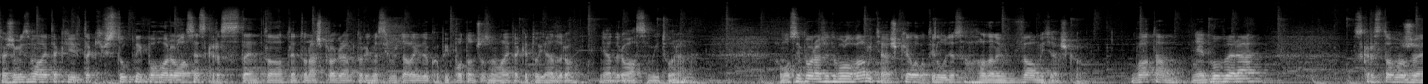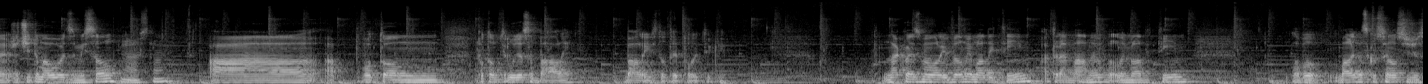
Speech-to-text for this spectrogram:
Takže my sme mali taký, taký vstupný pohor vlastne skrz tento, tento náš program, ktorý sme si už dali dokopy po tom, čo sme mali takéto jadro, jadro vlastne vytvorené. A musím povedať, že to bolo veľmi ťažké, lebo tí ľudia sa hľadali veľmi ťažko. Bola tam nedôvera, skrz toho, že, že či to má vôbec zmysel. No, jasné. A, a potom, potom tí ľudia sa báli. Báli ísť do tej politiky. Nakoniec sme mali veľmi mladý tím, a teda máme veľmi mladý tím, lebo mali sme skúsenosti, že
